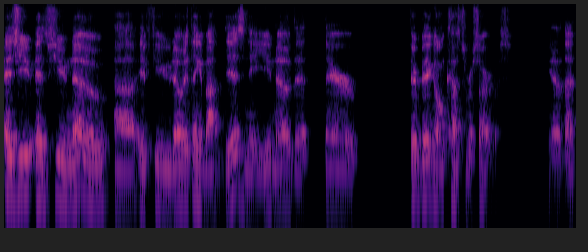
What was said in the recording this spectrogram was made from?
as you as you know, uh, if you know anything about Disney, you know that they're they're big on customer service. You know that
